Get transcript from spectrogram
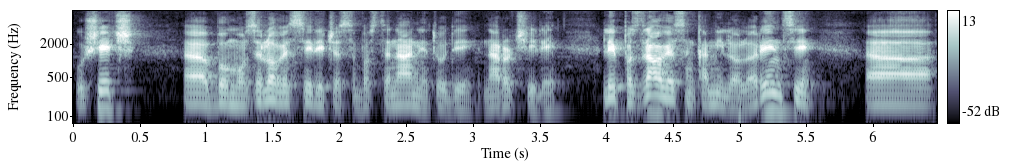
všeč, uh, bomo zelo veseli, če se boste na nje tudi naročili. Lepo zdrav, jaz sem Kamilo Lorenci. Uh,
